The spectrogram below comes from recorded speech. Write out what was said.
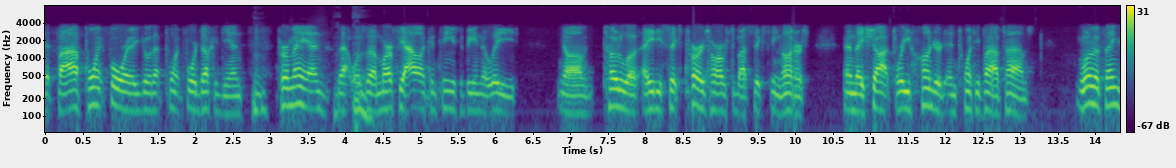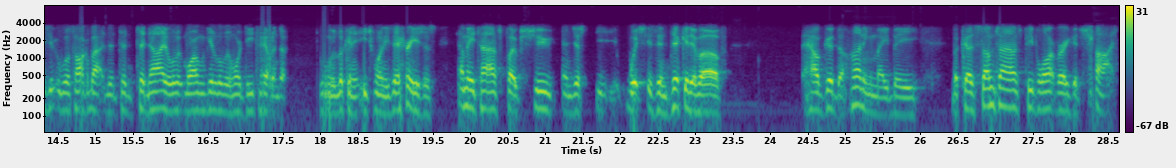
at 5.4. There you go, that 0.4 duck again hmm. per man. That was uh, Murphy Island continues to be in the lead. Um, total of 86 birds harvested by 16 hunters, and they shot 325 times. One of the things that we'll talk about tonight a little bit more, I'm going to get a little bit more detailed into when we're looking at each one of these areas is how many times folks shoot and just which is indicative of – how good the hunting may be because sometimes people aren't very good shots.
